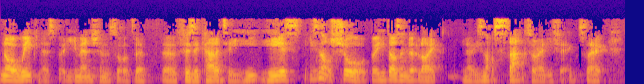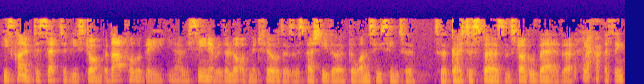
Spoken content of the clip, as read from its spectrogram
not a weakness, but you mentioned sort of the, the physicality. He he is he's not short, but he doesn't look like you know he's not stacked or anything. So he's kind of deceptively strong. But that probably you know we've seen it with a lot of midfielders, especially the the ones who seem to to go to Spurs and struggle there. That I think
